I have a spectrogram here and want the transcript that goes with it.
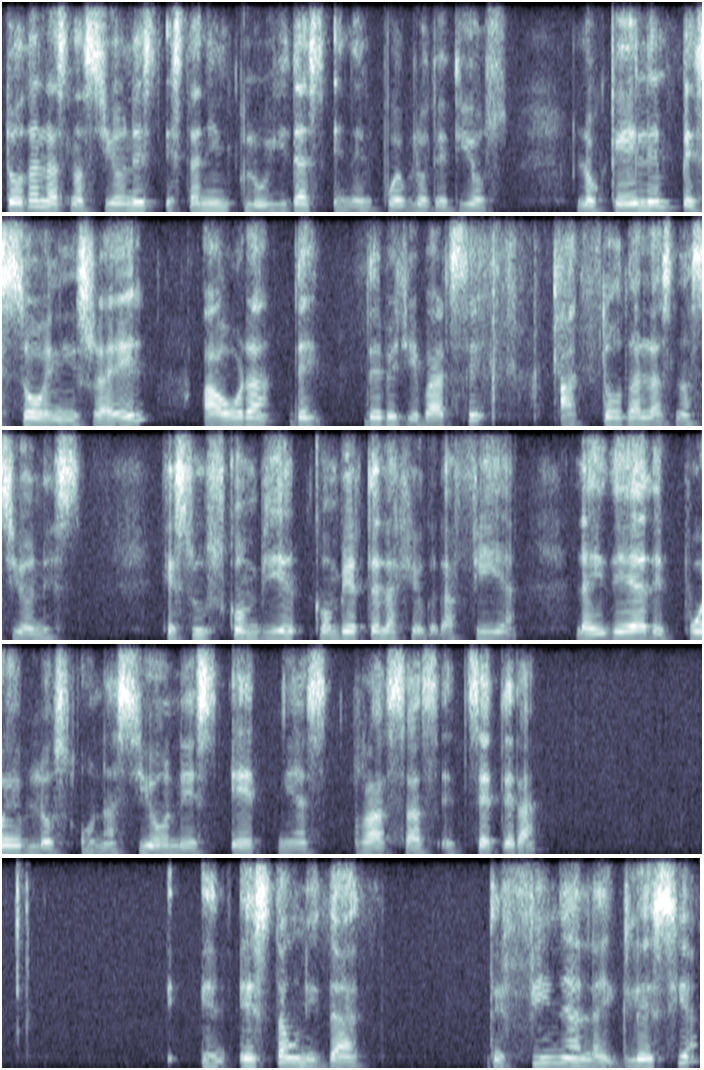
Todas las naciones están incluidas en el pueblo de Dios. Lo que Él empezó en Israel ahora debe llevarse a todas las naciones. Jesús convierte la geografía, la idea de pueblos o naciones, etnias, razas, etc., en esta unidad define a la iglesia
